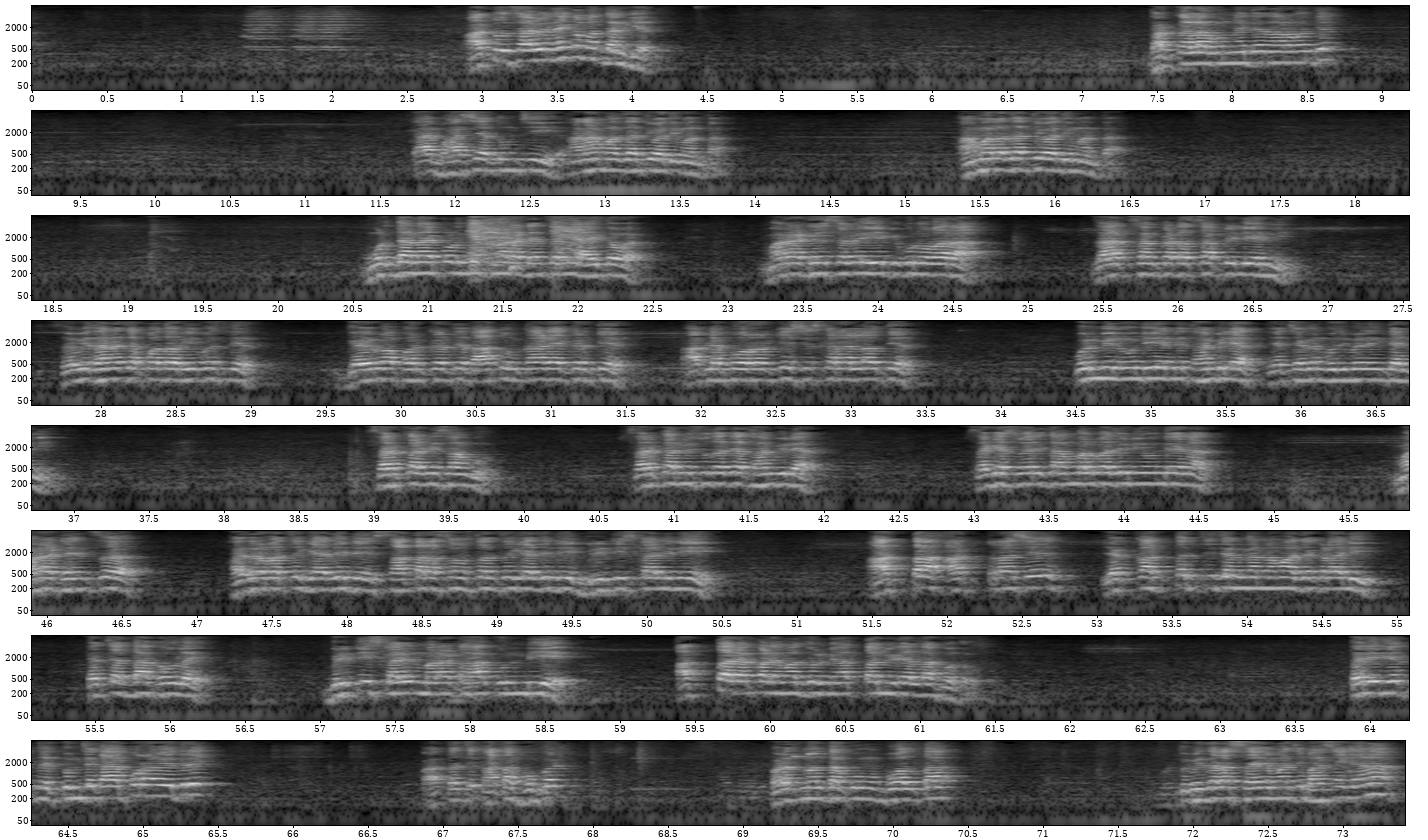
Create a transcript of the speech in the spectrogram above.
अतुल सावे नाही का मतदान घेत? धक्का लागून नाही देणार म्हणजे? काय भाषा तुमची? आणि आम्हाला जातीवादी म्हणता. आम्हाला जातीवादी म्हणता. मुर्दा नाही पडून देत मराठ्यांचा मी आहे मराठे मराठी सगळे एक एकूण उभा जात संकटात सापलेली यांनी. संविधानाच्या पदावर हे बसलेत. गैरवापर करतात आतून काड्या करतात. आपल्या पोरावर केसेस करायला लावतात. कुणबी नोंदी यांनी थांबिल्यात. या छगन भुजबळ त्यांनी. सरकारने सांगून. सरकारने सुद्धा त्या थांबविल्या सगळ्या स्वारीचा अंमलबजावणी येऊन देणार. मराठ्यांचं हैदराबादचं गॅजेट आहे सातारा संस्थांचं गॅजेट आहे ब्रिटिश कालीन आहे. आता अठराशे एकाहत्तरची जंगांना जनगणना माझ्याकडे आली. त्याच्यात दाखवलंय. ब्रिटिश कालीन मराठा हा कुणबी आहे. आत्ता रेकॉर्ड माझं मी आत्ता मीडियाला दाखवतो. तरी येत नाही. तुमचे काय पुरावे आहेत रे? आताचे खाता फुकट? परत म्हणता कोण बोलता? तुम्ही जरा संयमाची भाषा घ्या ना.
